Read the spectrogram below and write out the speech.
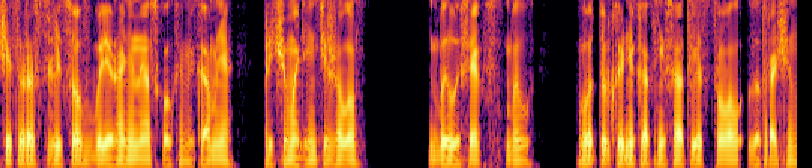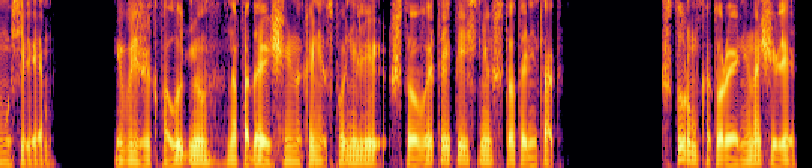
четверо стрельцов были ранены осколками камня, причем один тяжело. Был эффект, был. Вот только никак не соответствовал затраченным усилиям. И ближе к полудню нападающие наконец поняли, что в этой песне что-то не так. Штурм, который они начали,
